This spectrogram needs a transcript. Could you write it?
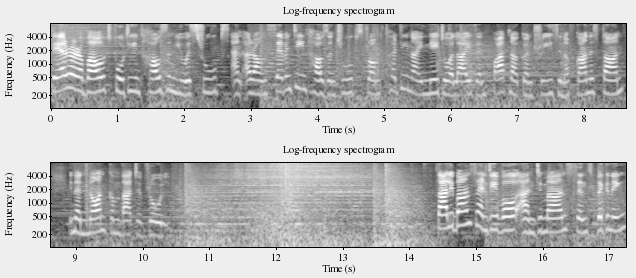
There are about 14,000 US troops and around 17,000 troops from 39 NATO allies and partner countries in Afghanistan in a non-combative role. Taliban's endeavor and demands since beginning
